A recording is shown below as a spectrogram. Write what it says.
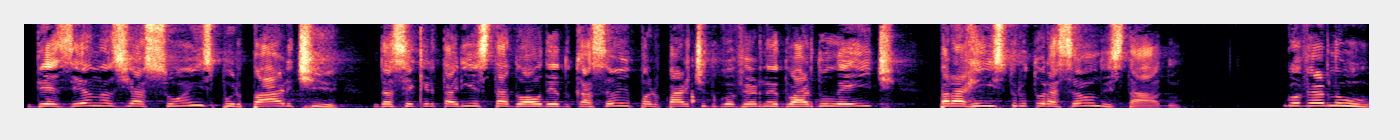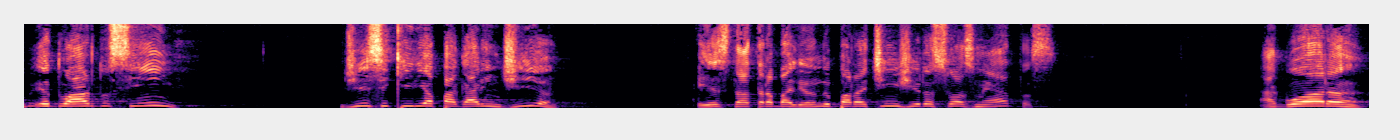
dezenas de ações por parte da Secretaria Estadual de Educação e por parte do governo Eduardo Leite para a reestruturação do Estado. O governo Eduardo, sim, disse que iria pagar em dia e está trabalhando para atingir as suas metas. Agora,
